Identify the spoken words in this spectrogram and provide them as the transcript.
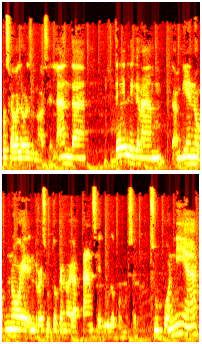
bolsa de valores de Nueva Zelanda, Telegram, también no, no eh, resultó que no era tan seguro como se suponía,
